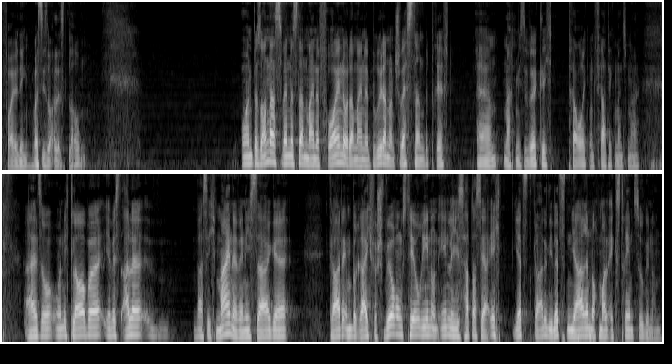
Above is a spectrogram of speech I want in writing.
vor allen Dingen, was sie so alles glauben. Und besonders, wenn es dann meine Freunde oder meine Brüder und Schwestern betrifft, äh, macht mich es wirklich traurig und fertig manchmal. Also, und ich glaube, ihr wisst alle, was ich meine, wenn ich sage, gerade im Bereich Verschwörungstheorien und ähnliches hat das ja echt jetzt gerade die letzten Jahre nochmal extrem zugenommen.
